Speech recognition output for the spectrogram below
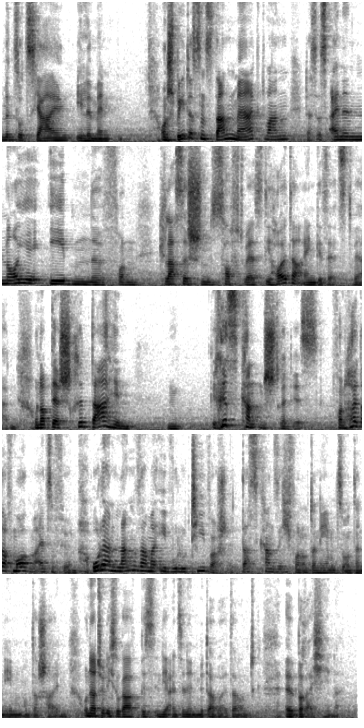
mit sozialen Elementen. Und spätestens dann merkt man, das ist eine neue Ebene von klassischen Softwares, die heute eingesetzt werden. Und ob der Schritt dahin ein riskanten Schritt ist, von heute auf morgen einzuführen, oder ein langsamer evolutiver Schritt, das kann sich von Unternehmen zu Unternehmen unterscheiden. Und natürlich sogar bis in die einzelnen Mitarbeiter und äh, Bereiche hinein.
